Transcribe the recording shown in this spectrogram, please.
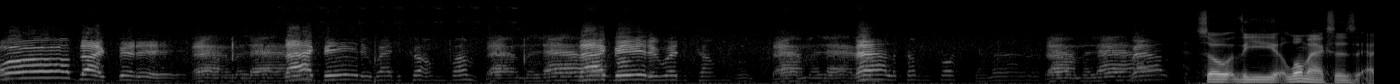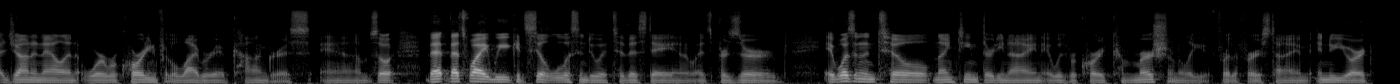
Oh, Black Betty. Black Betty, where'd you come from? Black Betty, where'd you come from? Well, come from well, So the Lomaxes, uh, John and Alan, were recording for the Library of Congress. Um, so that that's why we could still listen to it to this day, and it's preserved. It wasn't until 1939 it was recorded commercially for the first time in New York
